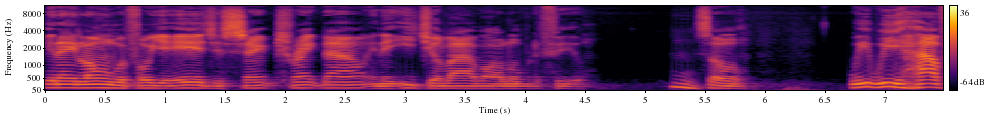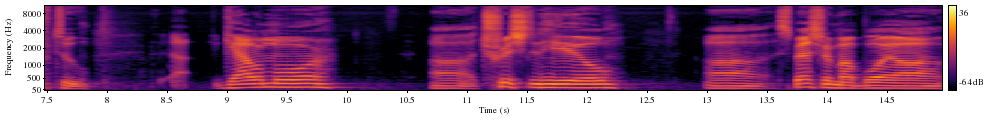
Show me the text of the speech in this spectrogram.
it ain't long before your edges shrink, shrink down and they eat you alive all over the field. So we we have to. Uh, Gallimore, uh, Trysten Hill, uh, especially my boy, uh,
